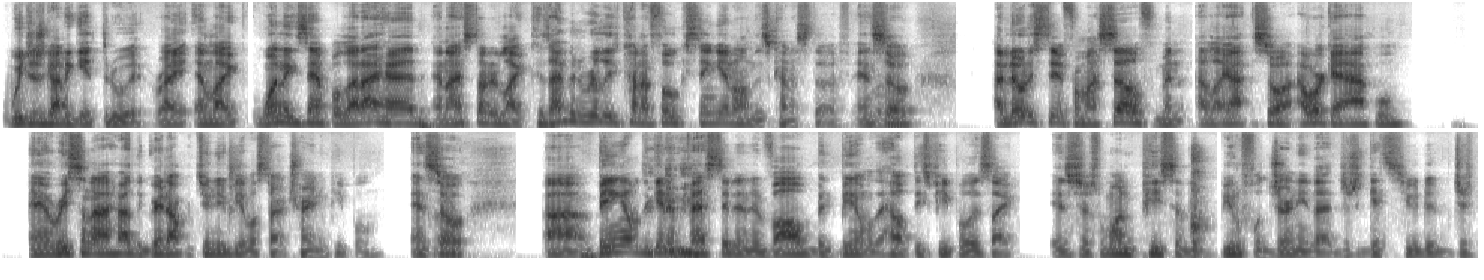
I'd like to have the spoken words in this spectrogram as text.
we just got to get through it, right? And like one example that I had, and I started like because I've been really kind of focusing in on this kind of stuff, and so I noticed it for myself. Man, I like I, so I work at Apple, and recently I had the great opportunity to be able to start training people, and so uh, being able to get invested and involved, but being able to help these people is like is just one piece of the beautiful journey that just gets you to just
